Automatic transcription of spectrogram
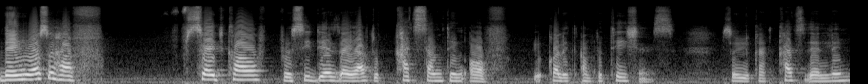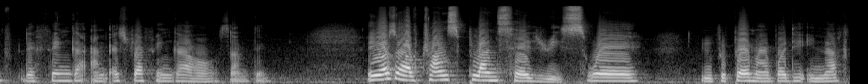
Then you also have surgical procedures that you have to cut something off. You call it amputations. So you can cut the limb, the finger, an extra finger or something. you also have transplant surgeries where you prepare my body enough,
